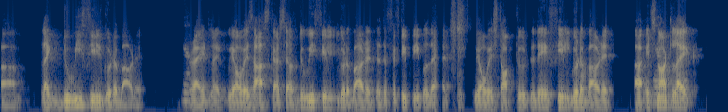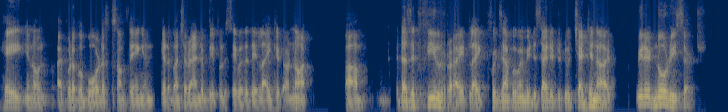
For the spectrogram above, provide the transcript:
uh, like do we feel good about it yeah. right? Like we always ask ourselves, do we feel good about it? That the 50 people that we always talk to, do they feel good about it? Uh, it's yeah. not like, hey, you know, I put up a board or something and get a bunch of random people to say whether they like it or not. Um, does it feel right? Like, for example, when we decided to do Chettinad, we did no research,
